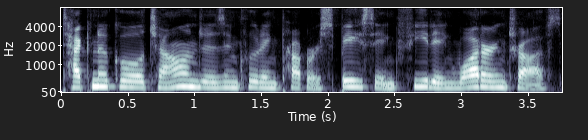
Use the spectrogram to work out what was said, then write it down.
technical challenges, including proper spacing, feeding, watering troughs,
